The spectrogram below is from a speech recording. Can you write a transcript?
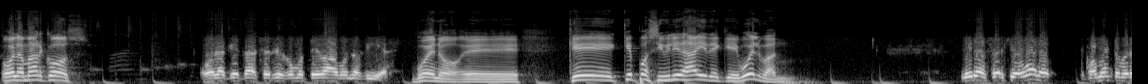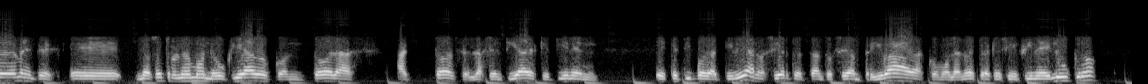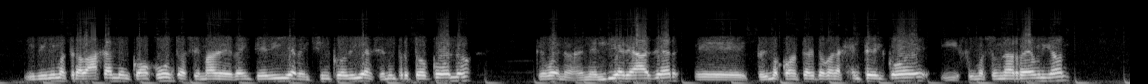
Hola Marcos. Hola, ¿qué tal Sergio? ¿Cómo te va? Buenos días. Bueno, eh, ¿qué, ¿qué posibilidades hay de que vuelvan? Mira Sergio, bueno, te comento brevemente. Eh, nosotros nos hemos nucleado con todas las, a- todas las entidades que tienen este tipo de actividad, ¿no es cierto? Tanto sean privadas como la nuestra que es sin fines de lucro. Y vinimos trabajando en conjunto hace más de 20 días, 25 días en un protocolo que bueno, en el día de ayer eh, tuvimos contacto con la gente del COE y fuimos a una reunión.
